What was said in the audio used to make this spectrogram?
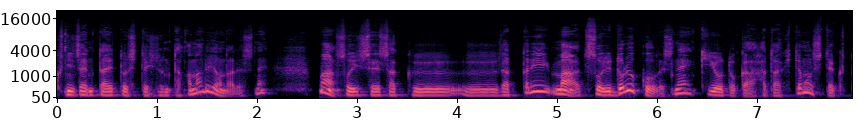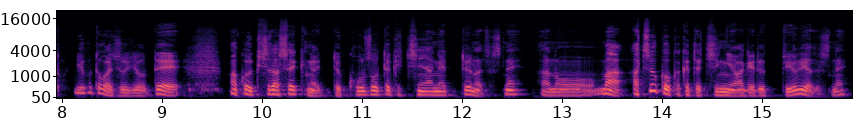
国全体として非常に高まるようなですね、まあ、そういう政策だったり、まあ、そういう努力をですね企業とか働き手もしていくということが重要で、まあ、こういう岸田政権が言って構造的賃上げっていうのはですねあの、まあ、圧力をかけて賃金を上げるっていうよりはですね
